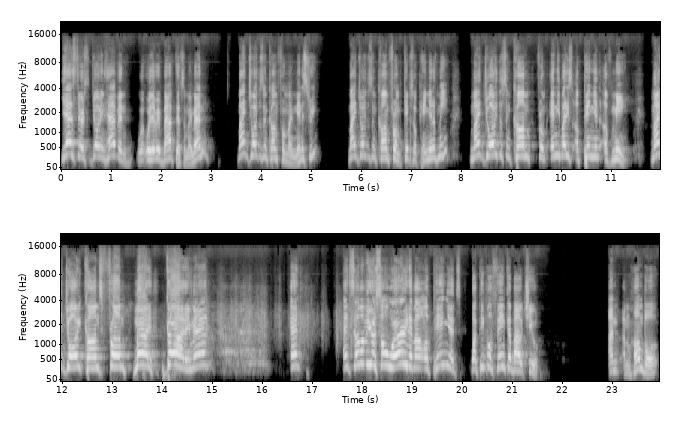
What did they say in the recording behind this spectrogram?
Yes, there's joy in heaven with, with every baptism. Amen? My joy doesn't come from my ministry. My joy doesn't come from Kip's opinion of me. My joy doesn't come from anybody's opinion of me. My joy comes from my God. Amen? And and some of you are so worried about opinions, what people think about you. I'm, I'm humble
